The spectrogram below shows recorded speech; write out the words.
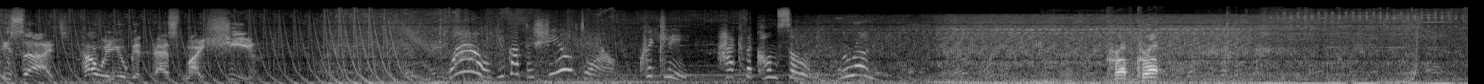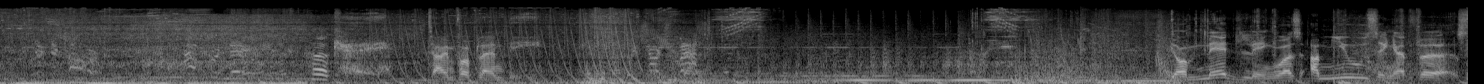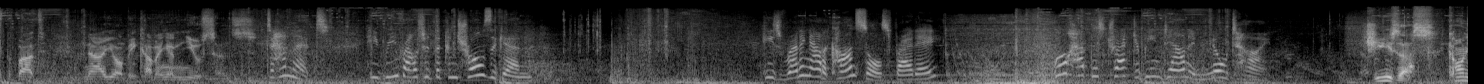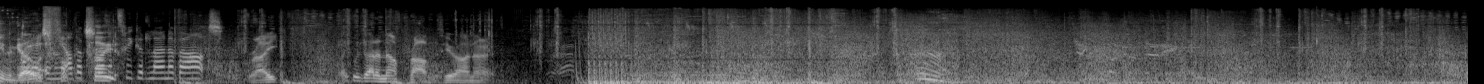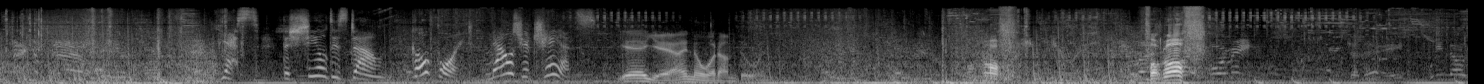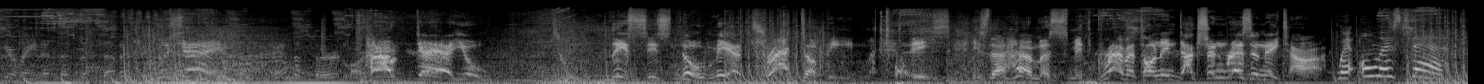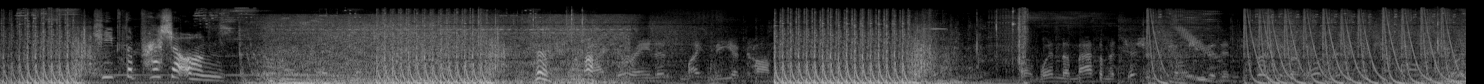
Besides, how will you get past my shield? Wow, you got the shield down. Quickly, hack the console. We're running. Crap, crap. Okay, time for plan B. Your meddling was amusing at first, but now you're becoming a nuisance. Damn it! He rerouted the controls again. He's running out of consoles, Friday. We'll have this tractor beam down in no time. Jesus. Can't even get Are out there his any other fucking planets we could learn about? Right? Like we got enough problems here on Earth. Yes, the shield is down. Go for it. Now's your chance. Yeah, yeah, I know what I'm doing. Fuck off. Fuck off. Dare you! This is no mere tractor beam. This is the Hammersmith Graviton Induction Resonator. We're almost there. Keep the pressure on. Uranus might be a comet. But when the mathematicians computed its circular orbit,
